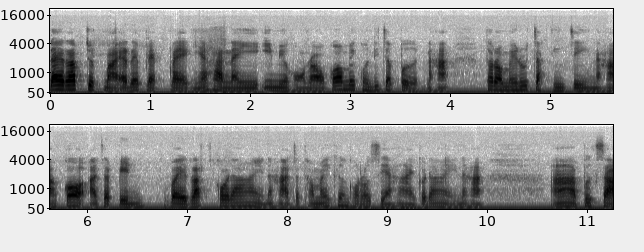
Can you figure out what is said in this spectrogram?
ได้รับจดหมายอะไรแปลกๆเนี้ยค่ะ ในอีเมลของเราก็ไม่ควรที่จะเปิดนะคะ ถ้าเราไม่รู้จักจริง ๆนะคะ ก็อาจจะเป็นไวรัสก็ได้นะคะจะทำให้เครื่องของเราเสียหายก็ได้นะคะอ่าปรึกษา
